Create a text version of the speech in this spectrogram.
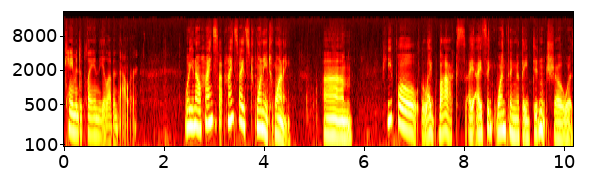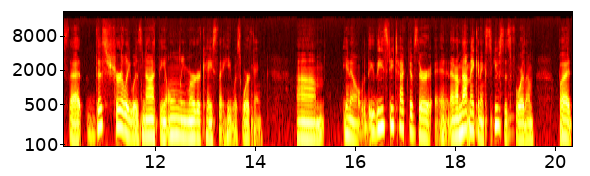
came into play in the 11th hour. Well you know hindsight, hindsight's 2020 um, people like Box I, I, think one thing that they didn't show was that this surely was not the only murder case that he was working. Um, you know these detectives are and, and i'm not making excuses for them but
